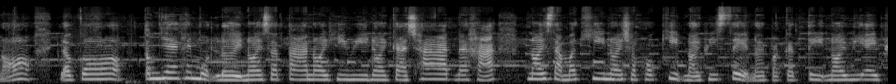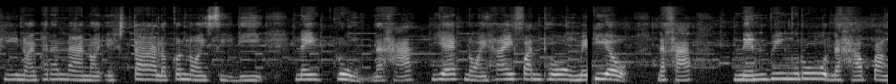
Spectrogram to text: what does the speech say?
เนาะแล้วก็ต้องแยกให้หมดเลยนอยสตาร์นอยทีวีนอยกาชาตินะคะนอยสามัคคีนอยเฉพาะกิจนอยพิเศษนอยปกตินอย VIP นอยพัฒนานอยเอ็กซ์ตร้าแล้วก็นอย 4D ในกลุ่มนะคะ แยกนอยให้ฟันธงเม็ดเดียวนะคะ เน้นวิ่งรูดนะคะ ปัง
